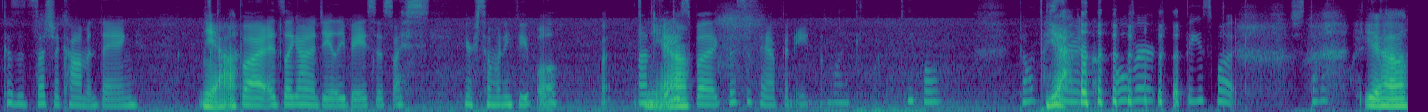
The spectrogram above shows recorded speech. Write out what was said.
because it's such a common thing. Yeah. But it's like on a daily basis. I hear so many people on Yeah. Facebook. This is happening. I'm like, people. Don't Yeah. over Facebook. Just don't. Yeah.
